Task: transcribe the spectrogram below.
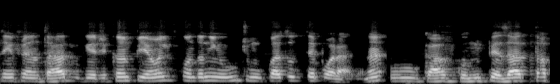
tem enfrentado, porque de campeão ele ficou andando em último quase toda temporada, né? O carro ficou muito pesado e tal.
